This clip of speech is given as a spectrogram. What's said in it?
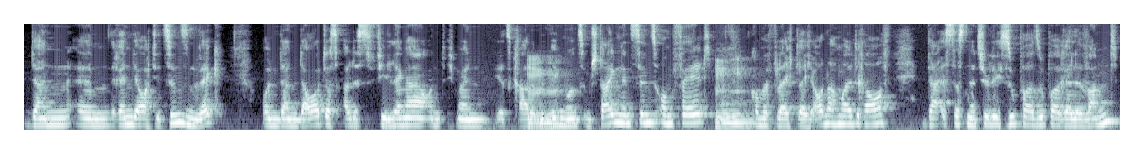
dann ähm, rennen ja auch die Zinsen weg und dann dauert das alles viel länger und ich meine, jetzt gerade mhm. bewegen wir uns im steigenden Zinsumfeld, mhm. kommen wir vielleicht gleich auch nochmal drauf. Da ist das natürlich super, super relevant.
